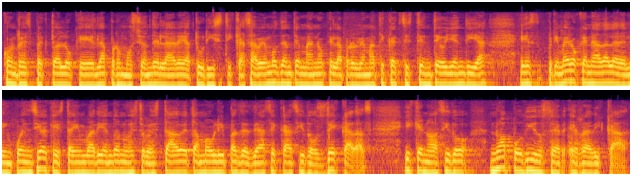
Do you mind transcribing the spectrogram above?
con respecto a lo que es la promoción del área turística. Sabemos de antemano que la problemática existente hoy en día es primero que nada la delincuencia que está invadiendo nuestro estado de Tamaulipas desde hace casi dos décadas y que no ha sido, no ha podido ser erradicada.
